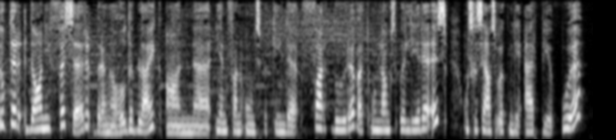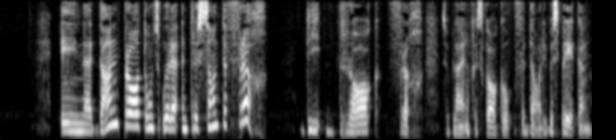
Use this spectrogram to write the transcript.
Dr Dani Visser bring 'n huldeblyk aan uh, een van ons bekende varkboere wat onlangs oorlede is. Ons gesels ook met die RPO En uh, dan praat ons oor 'n interessante vrug, die draakvrug. So bly ingeskakel vir daardie bespreking.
